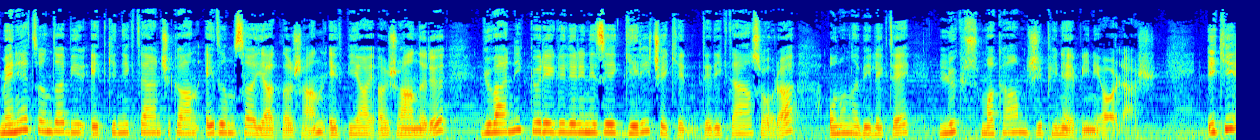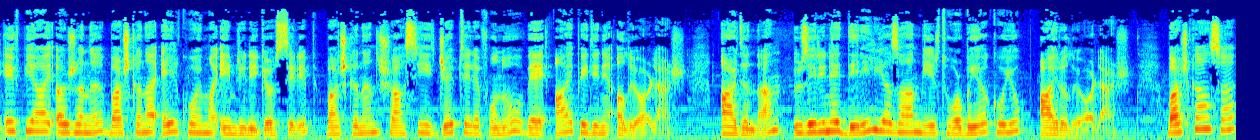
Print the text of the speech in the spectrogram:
Manhattan'da bir etkinlikten çıkan Adams'a yaklaşan FBI ajanları güvenlik görevlilerinizi geri çekin dedikten sonra onunla birlikte lüks makam jipine biniyorlar. İki FBI ajanı başkana el koyma emrini gösterip başkanın şahsi cep telefonu ve iPad'ini alıyorlar. Ardından üzerine delil yazan bir torbaya koyup ayrılıyorlar. Başkansa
